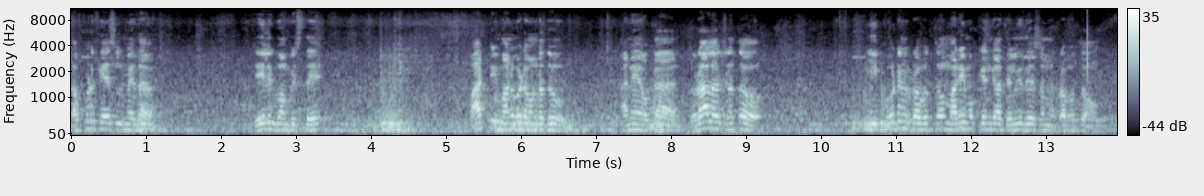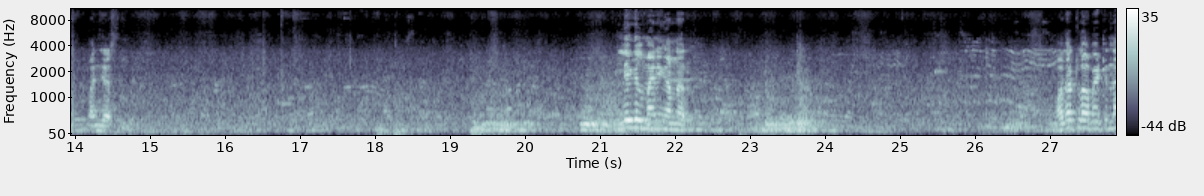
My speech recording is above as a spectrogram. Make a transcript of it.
తప్పుడు కేసుల మీద జైలుకు పంపిస్తే పార్టీ మనుగడ ఉండదు అనే ఒక దురాలోచనతో ఈ కూటమి ప్రభుత్వం మరీ ముఖ్యంగా తెలుగుదేశం ప్రభుత్వం పనిచేస్తుంది. ఇల్లీగల్ మైనింగ్ అన్నారు. మొదట్లో పెట్టిన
